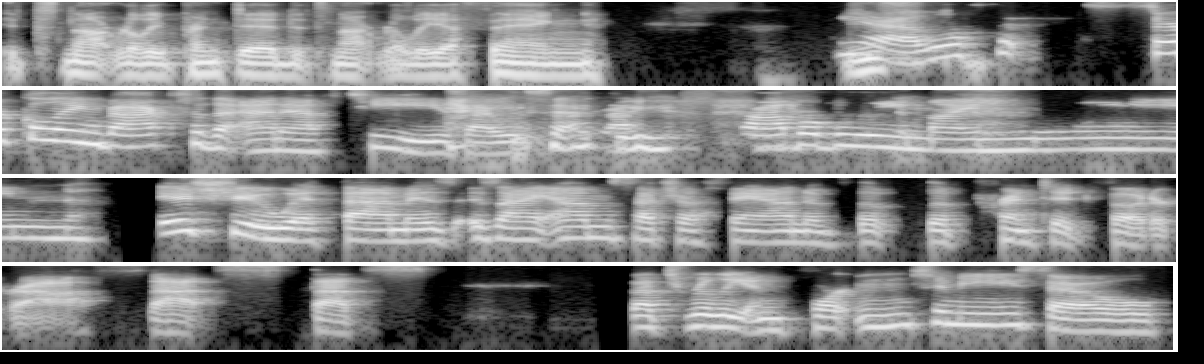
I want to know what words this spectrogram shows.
it's not really printed, it's not really a thing. Yeah, well, circling back to the NFTs, I would exactly probably my main issue with them is is I am such a fan of the the printed photograph. That's that's that's really important to me. So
